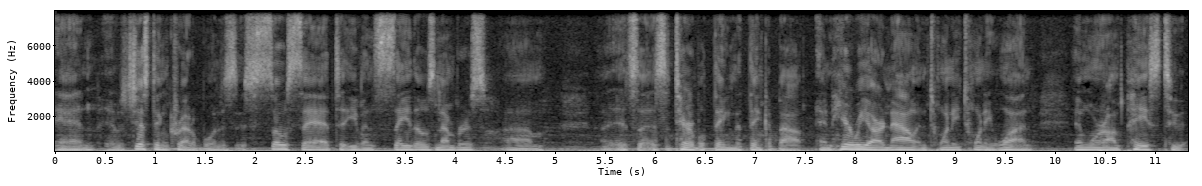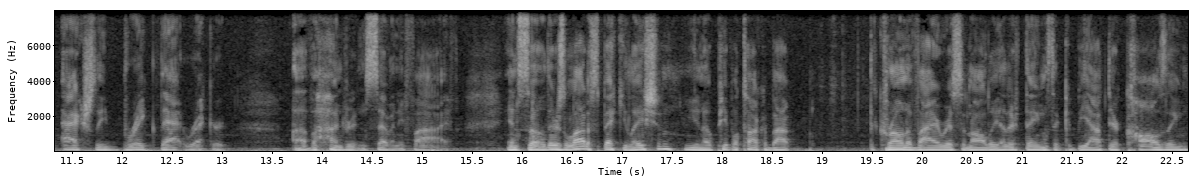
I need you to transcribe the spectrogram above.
and it was just incredible. And it's, it's so sad to even say those numbers. Um, it's a, it's a terrible thing to think about. And here we are now in 2021, and we're on pace to actually break that record of 175. And so there's a lot of speculation. You know, people talk about the coronavirus and all the other things that could be out there causing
